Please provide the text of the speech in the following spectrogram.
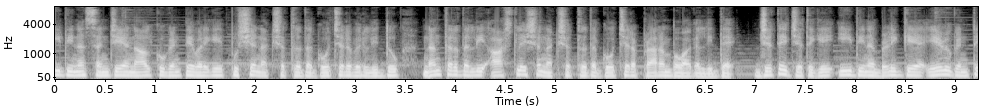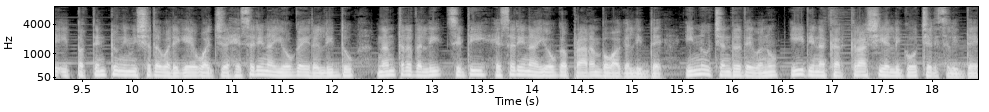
ಈ ದಿನ ಸಂಜೆಯ ನಾಲ್ಕು ಗಂಟೆವರೆಗೆ ಪುಷ್ಯ ನಕ್ಷತ್ರದ ಗೋಚರವಿರಲಿದ್ದು, ನಂತರದಲ್ಲಿ ಆಶ್ಲೇಷ ನಕ್ಷತ್ರದ ಗೋಚರ ಪ್ರಾರಂಭವಾಗಲಿದ್ದೆ. ಜತೆ ಜತೆಗೆ ಈ ದಿನ ಬೆಳಿಗ್ಗೆಯ ಏಳು ಗಂಟೆ ಇಪ್ಪತ್ತೆಂಟು ನಿಮಿಷದವರೆಗೆ ವಜ್ರ ಹೆಸರಿನ ಯೋಗ ಇರಲಿದ್ದು, ನಂತರದಲ್ಲಿ ಸಿದ್ಧಿ ಹೆಸರಿನ ಯೋಗ ಪ್ರಾರಂಭವಾಗಲಿದ್ದೆ. ಇನ್ನು ಚಂದ್ರದೇವನು ಈ ದಿನ ಕರ್ಕರಾಶಿಯಲ್ಲಿ ಗೋಚರಿಸಲಿದ್ದೆ.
